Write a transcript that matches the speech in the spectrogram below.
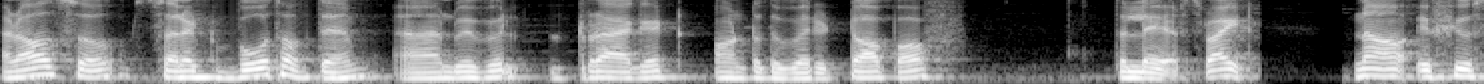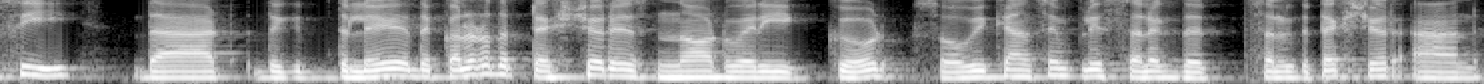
and also select both of them and we will drag it onto the very top of the layers right? Now if you see that the delay the color of the texture is not very good. So we can simply select the select the texture and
